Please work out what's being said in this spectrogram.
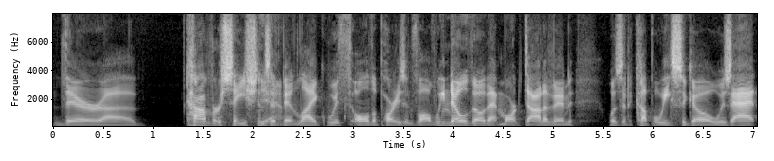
their uh, conversations Yeah. have been like with all the parties involved. We know though that Mark Donovan was it a couple weeks ago was at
